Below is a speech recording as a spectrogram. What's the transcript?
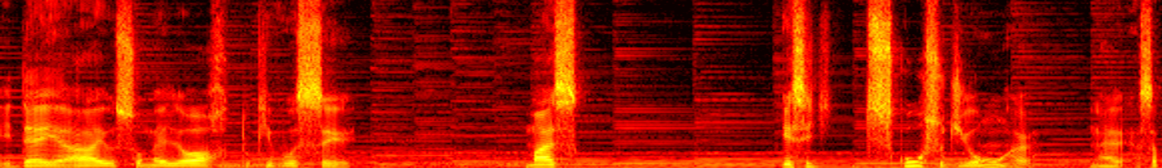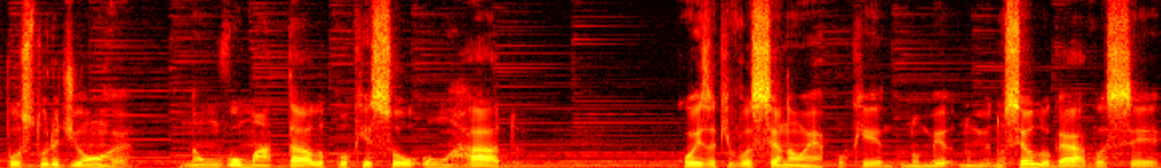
ideia, ah, eu sou melhor do que você. Mas esse discurso de honra, né? essa postura de honra, não vou matá-lo porque sou honrado, coisa que você não é, porque no, meu, no, no seu lugar você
